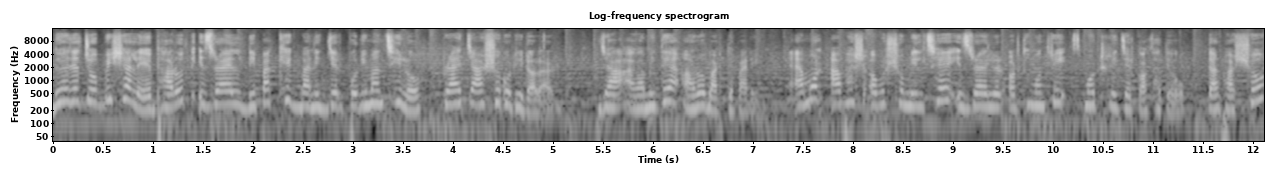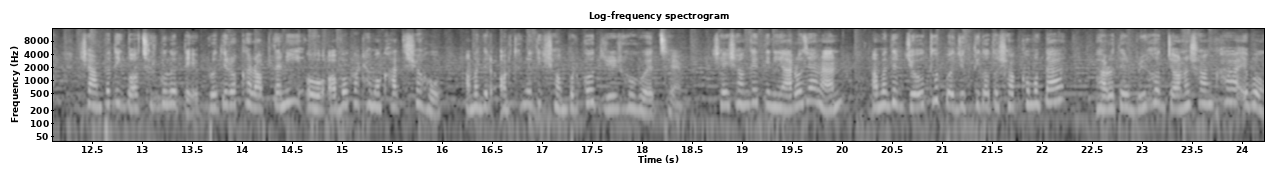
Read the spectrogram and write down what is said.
দু হাজার চব্বিশ সালে ভারত ইসরায়েল দ্বিপাক্ষিক বাণিজ্যের পরিমাণ ছিল প্রায় চারশো কোটি ডলার, যা আগামীতে আরও বাড়তে পারে। এমন আভাস অবশ্য মিলছে ইসরায়েলের অর্থমন্ত্রী স্মোটরিচের কথাতেও। তার ভাষ্য, সাম্প্রতিক বছরগুলোতে প্রতিরক্ষা রপ্তানি ও অবকাঠামো খাতসহ আমাদের অর্থনৈতিক সম্পর্ক দৃঢ় হয়েছে। সেই সঙ্গে তিনি আরও জানান, আমাদের যৌথ প্রযুক্তিগত সক্ষমতা, ভারতের বৃহৎ জনসংখ্যা এবং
